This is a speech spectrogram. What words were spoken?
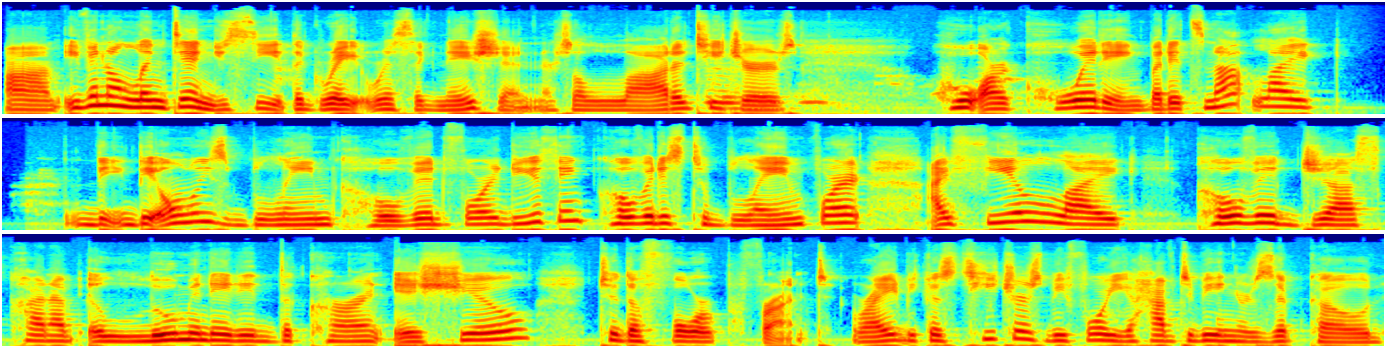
um, even on LinkedIn, you see the great resignation. There's a lot of teachers mm-hmm. who are quitting, but it's not like they, they always blame COVID for it. Do you think COVID is to blame for it? I feel like COVID just kind of illuminated the current issue to the forefront, right? Because teachers before you have to be in your zip code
